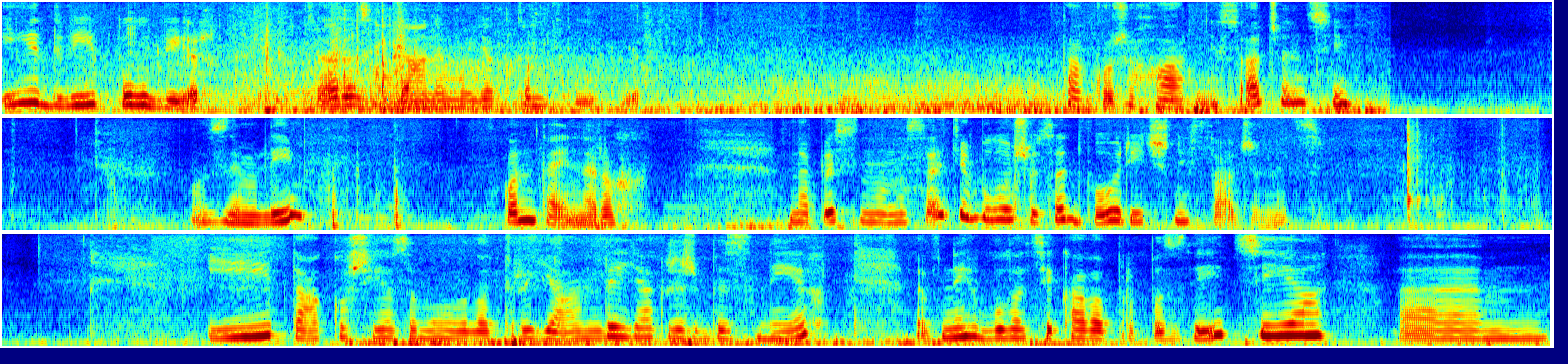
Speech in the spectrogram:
І дві пулбір. Зараз глянемо, як там пулбір. Також гарні саджанці у землі в контейнерах. Написано на сайті було, що це дворічний саджанець. І також я замовила троянди, як же ж без них. В них була цікава пропозиція. Ем,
